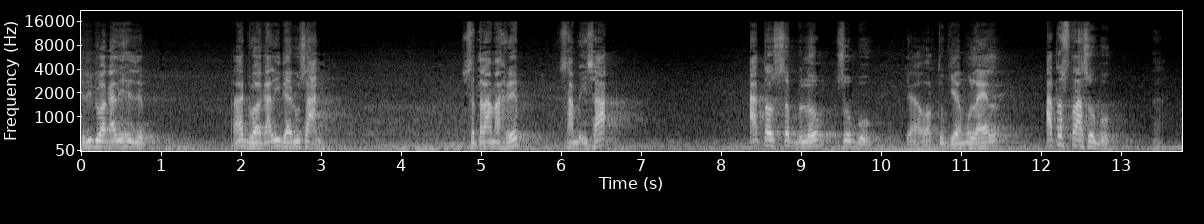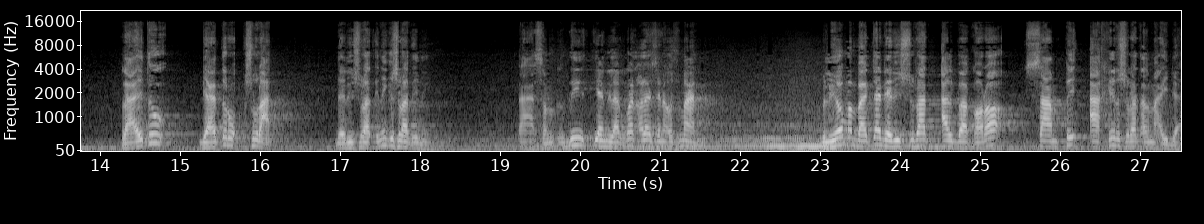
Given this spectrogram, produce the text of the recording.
Jadi dua kali hizib, nah, dua kali darusan. Setelah maghrib sampai isya atau sebelum subuh, ya waktu dia mulai atau setelah subuh. Nah, lah itu dia itu surat. Dari surat ini ke surat ini. Nah, seperti yang dilakukan oleh Sayyidina Utsman. Beliau membaca dari surat Al-Baqarah sampai akhir surat Al-Maidah.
